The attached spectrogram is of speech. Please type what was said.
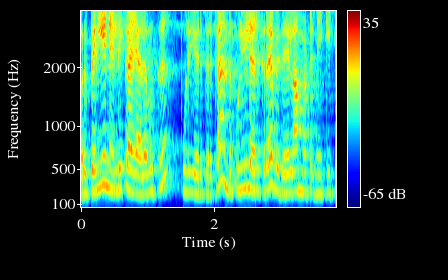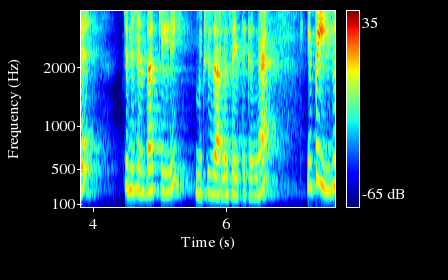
ஒரு பெரிய நெல்லிக்காய் அளவுக்கு புளி எடுத்திருக்கேன். அந்த புளியில் இருக்கிற விதையெல்லாம் மட்டும் நீக்கிட்டு சின்ன சின்னதாக கிள்ளி மிக்ஸி ஜாரில் சேர்த்துக்கோங்க. இப்போ இது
